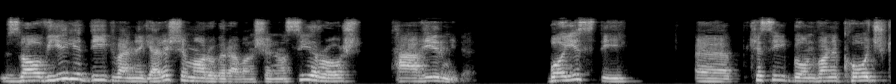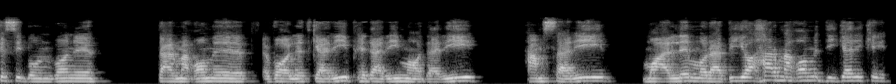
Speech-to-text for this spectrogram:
زاویه دید و نگرش ما رو به روانشناسی رشد تغییر میده. بایستی کسی به عنوان کوچ کسی به عنوان در مقام والدگری پدری مادری همسری معلم مربی یا هر مقام دیگری که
